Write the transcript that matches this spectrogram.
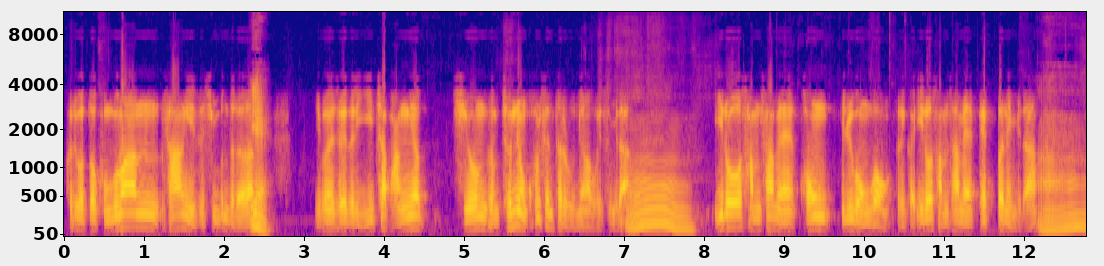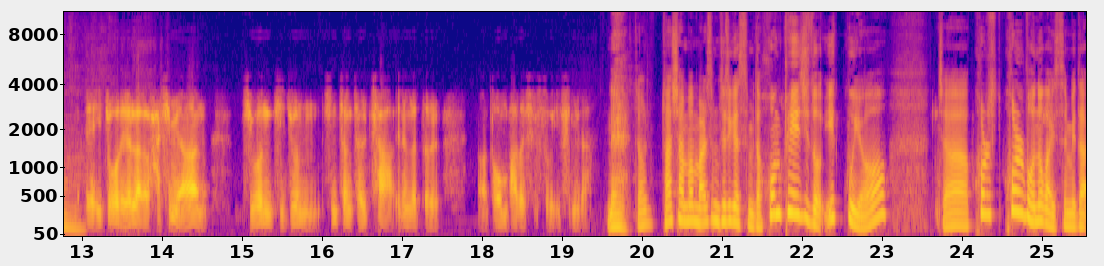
그리고 또 궁금한 사항이 있으신 분들은 예. 이번에 저희들이 2차 방역 지원금 전용 콜센터를 운영하고 있습니다. 오. 1533에 0100 그러니까 1533에 100번입니다. 아. 예, 이쪽으로 연락을 하시면 지원 기준, 신청 절차 이런 것들 어, 도움 받으실 수 있습니다. 네, 저 다시 한번 말씀드리겠습니다. 홈페이지도 있고요. 자, 콜, 콜 번호가 있습니다.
